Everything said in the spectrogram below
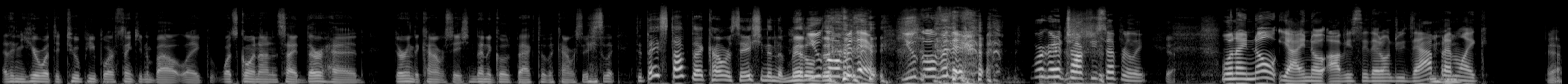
and then you hear what the two people are thinking about, like what's going on inside their head during the conversation. Then it goes back to the conversation. It's like, did they stop that conversation in the middle? You go over there. You go over there. We're gonna talk to you separately. Yeah. When I know, yeah, I know. Obviously, they don't do that, but I'm Mhm. like, Yeah.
